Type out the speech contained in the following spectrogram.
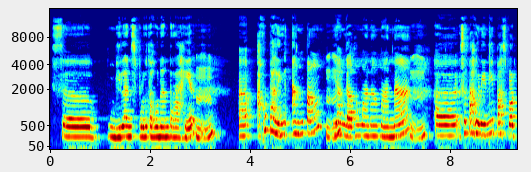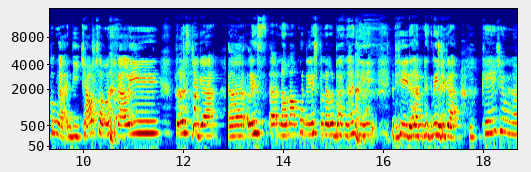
9-10 tahunan terakhir Mm-mm. eh, aku paling anteng Mm-mm. yang nggak ke mana-mana Mm-mm. Eh, setahun ini paspor tuh nggak dicap sama sekali terus juga eh, list eh, namaku di list penerbangan di di dalam negeri juga kayaknya cuma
